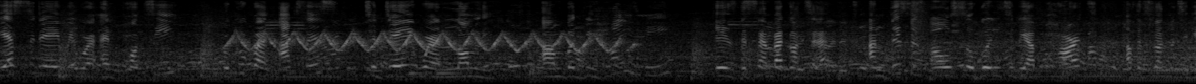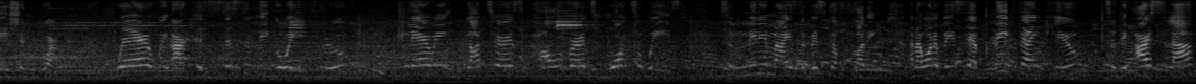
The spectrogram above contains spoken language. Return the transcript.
Yesterday we were in Poti, Bukupa and Axis. Today we're in Lumley, um, but behind me is the Semba Gutter, and this is also going to be a part of the flood mitigation work, where we are consistently going through clearing gutters, culverts, waterways to minimize the risk of flooding. And I want to say a big thank you to the RSLAF,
